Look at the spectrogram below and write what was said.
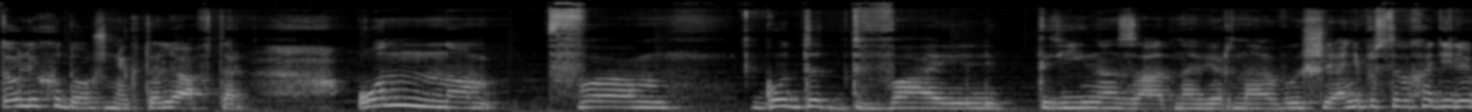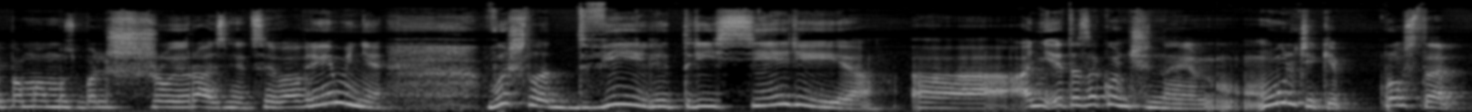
то ли художник, то ли автор, он в года два или три назад, наверное, вышли. Они просто выходили, по-моему, с большой разницей во времени. Вышло две или три серии. А, Они, это законченные мультики, просто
